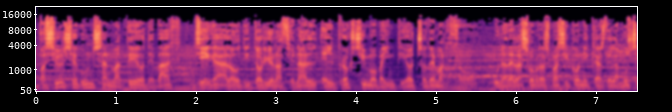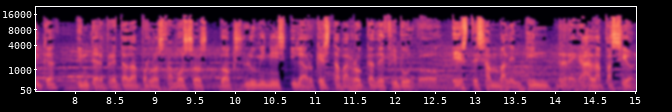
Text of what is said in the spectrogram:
Pasión según San Mateo de Bach llega al Auditorio Nacional el próximo 28 de marzo. Una de las obras más icónicas de la música, interpretada por los famosos Vox Luminis y la Orquesta Barroca de Friburgo. Este San Valentín regala pasión.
